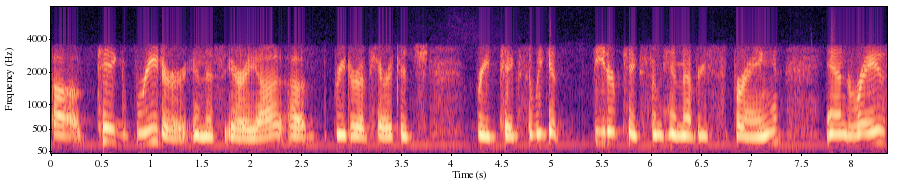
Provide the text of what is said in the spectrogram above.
uh, pig breeder in this area, a breeder of heritage breed pigs. So we get feeder pigs from him every spring and raise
